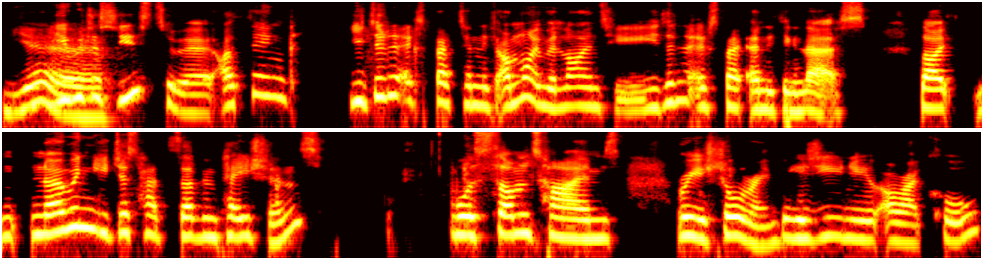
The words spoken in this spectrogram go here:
Yeah. You were just used to it. I think you didn't expect anything. I'm not even lying to you. You didn't expect anything less. Like knowing you just had seven patients was sometimes reassuring because you knew, all right, cool,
